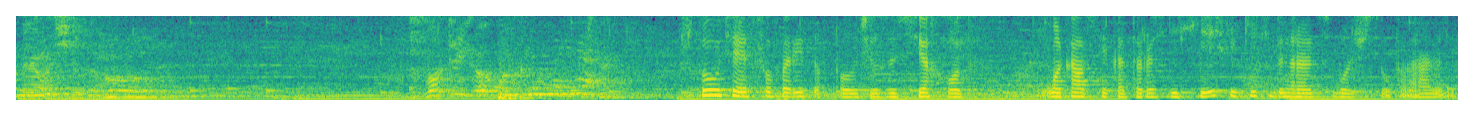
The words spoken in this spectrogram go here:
Прям вообще. Смотри, какой Что у тебя из фаворитов получилось из всех вот локаций, которые здесь есть? Какие тебе нравятся больше всего понравились?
